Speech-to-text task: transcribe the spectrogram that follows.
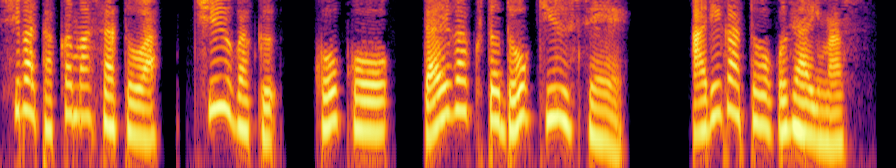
柴高正とは中学、高校、大学と同級生。ありがとうございます。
